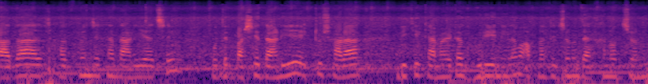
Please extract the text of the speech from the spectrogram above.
দাদা আর হাজব্যান্ড যেখানে দাঁড়িয়ে আছে, ওদের পাশে দাঁড়িয়ে একটু সারা দিকে ক্যামেরাটা ঘুরিয়ে নিলাম আপনাদের জন্য দেখানোর জন্য।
